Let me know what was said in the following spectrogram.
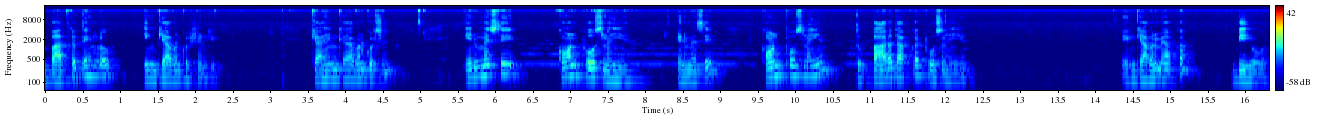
बात करते हैं हम लोग इक्यावन क्वेश्चन की। क्या है इक्यावन क्वेश्चन इनमें से कौन ठोस नहीं है? इनमें से कौन ठोस नहीं है? तो पारद आपका ठोस नहीं है। इक्यावन में आपका बी होगा।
